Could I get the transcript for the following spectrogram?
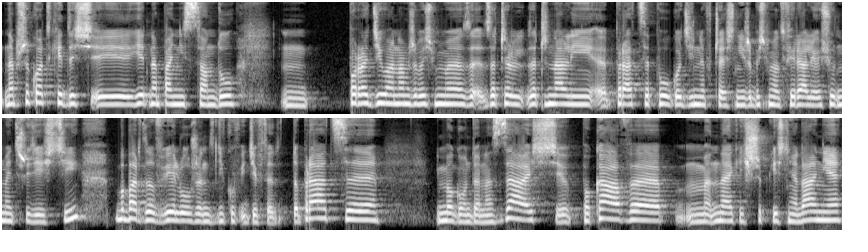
Na przykład kiedyś jedna pani z sądu poradziła nam, żebyśmy zaczęli, zaczynali pracę pół godziny wcześniej, żebyśmy otwierali o 7.30, bo bardzo wielu urzędników idzie wtedy do pracy i mogą do nas zajść po kawę, na jakieś szybkie śniadanie.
